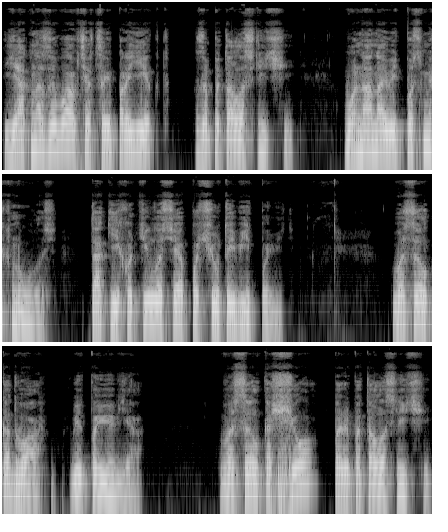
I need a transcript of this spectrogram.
Як називався цей проєкт? запитала слідчий. Вона навіть посміхнулась, так їй хотілося почути відповідь. Веселка 2, відповів я. Веселка що? перепитала слідчий.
